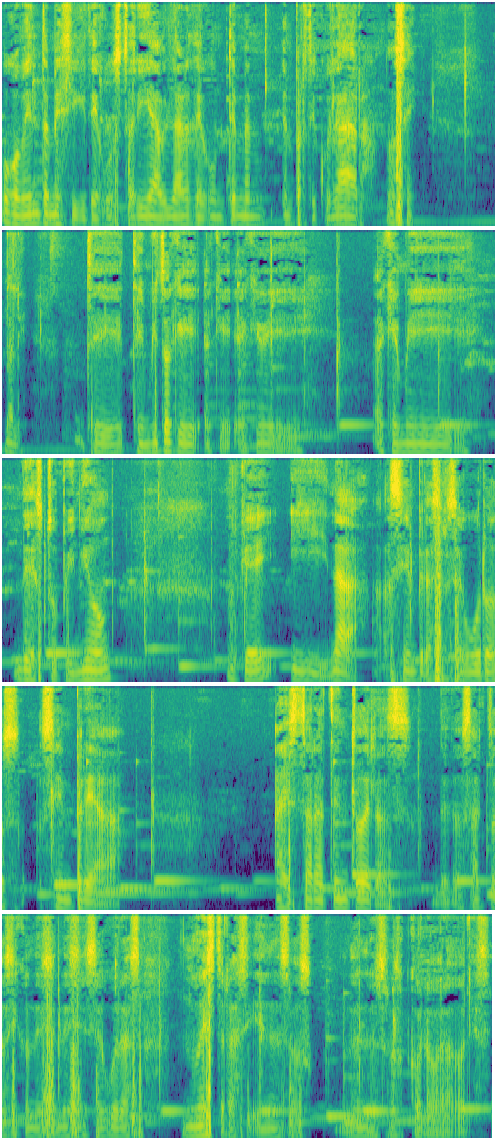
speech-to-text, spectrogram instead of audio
o coméntame si te gustaría hablar de algún tema en, particular, no sé. Dale, te, invito a que, a que, a que, a que me des tu opinión, ok, y nada, siempre a ser seguros, siempre a, a estar atento de los, de los actos y condiciones inseguras nuestras y de nuestros, de nuestros colaboradores.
